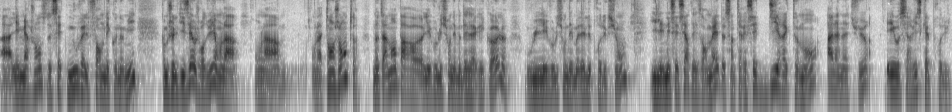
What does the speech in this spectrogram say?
à l'émergence de cette nouvelle forme d'économie. Comme je le disais, aujourd'hui, on la, la, tangente, notamment par euh, l'évolution des modèles agricoles ou l'évolution des modèles de production. Il est nécessaire désormais de s'intéresser directement à la nature et aux services qu'elle produit.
